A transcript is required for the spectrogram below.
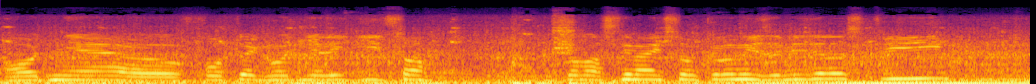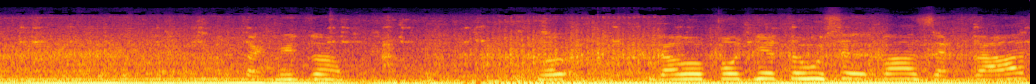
hodně uh, fotek, hodně lidí, co, co vlastně mají soukromé zemědělství. Tak mi to, to dalo podně tomu se vás zeptat,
